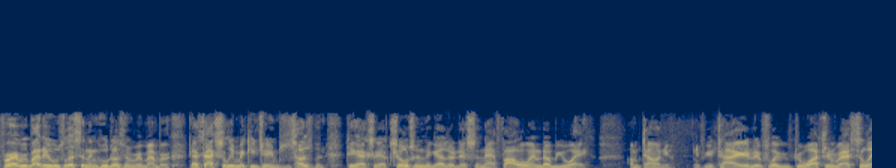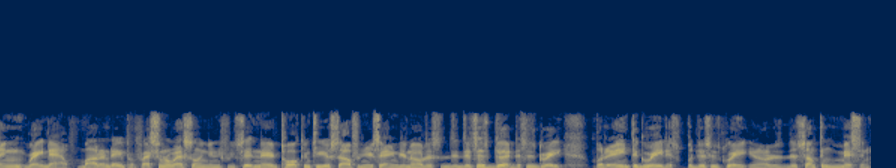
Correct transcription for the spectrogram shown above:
for everybody who's listening who doesn't remember, that's actually Mickie James's husband. They actually have children together, this and that. Follow NWA. I'm telling you if you're tired, if like if you're watching wrestling right now, modern day professional wrestling, and if you're sitting there talking to yourself and you're saying, you know, this this is good, this is great, but it ain't the greatest, but this is great, you know, there's, there's something missing.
